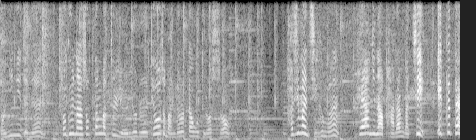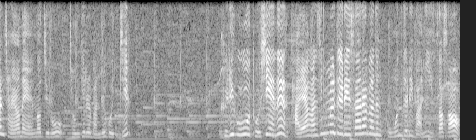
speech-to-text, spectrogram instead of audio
원인이 되는 석유나 석탄 같은 연료를 태워서 만들었다고 들었어. 하지만 지금은 태양이나 바람 같이 깨끗한 자연의 에너지로 전기를 만들고 있지. 그리고 도시에는 다양한 생물들이 살아가는 공원들이 많이 있어서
